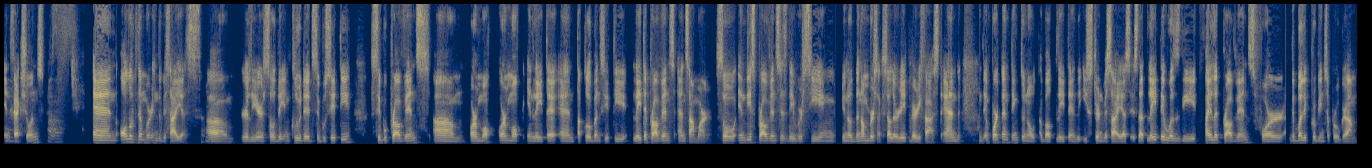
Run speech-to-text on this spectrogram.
infections. Uh-oh. And all of them were in the Visayas mm-hmm. um, earlier. So they included Cebu City, Cebu Province, um, Ormoc, Ormoc in Leyte, and Tacloban City, Leyte Province, and Samar. So in these provinces, they were seeing, you know, the numbers accelerate very fast. And the important thing to note about Leyte and the Eastern Visayas is that Leyte was the pilot province for the Balik Probinsya program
